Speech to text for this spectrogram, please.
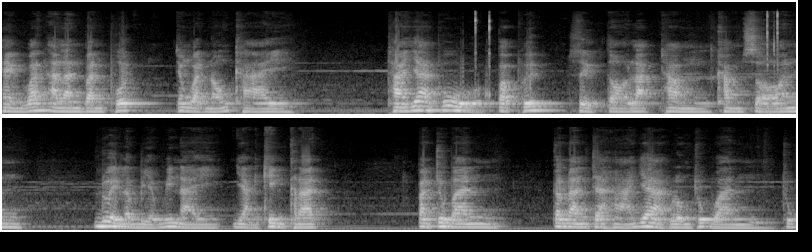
แห่งวัดอรันบันพศจังหวัดหนองคาย ทายาทผู้ประพฤติสืบต่อหลักธรรมคำสอน ด้วยระเบียบวินัยอย่างเคร่งครัด ปัจจุบันกำลังจะหายากลงทุกวันทุก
